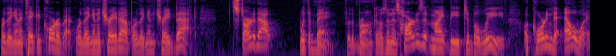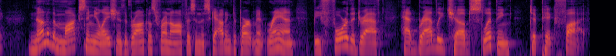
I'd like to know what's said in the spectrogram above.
Were they going to take a quarterback? Were they going to trade up? Were they going to trade back? It started out with a bang for the Broncos. And as hard as it might be to believe, according to Elway, None of the mock simulations the Broncos front office and the scouting department ran before the draft had Bradley Chubb slipping to pick five.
